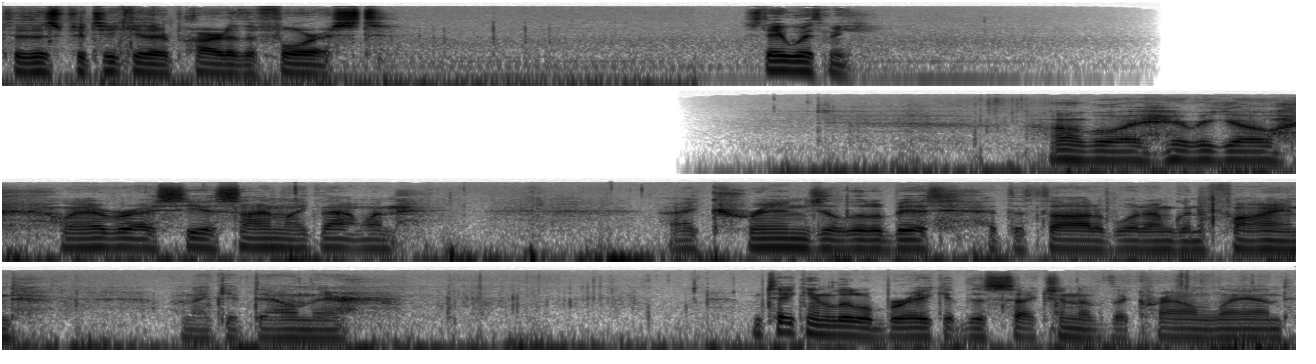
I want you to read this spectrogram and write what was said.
to this particular part of the forest. Stay with me. Oh boy, here we go. Whenever I see a sign like that one, I cringe a little bit at the thought of what I'm going to find when I get down there. I'm taking a little break at this section of the Crown land.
